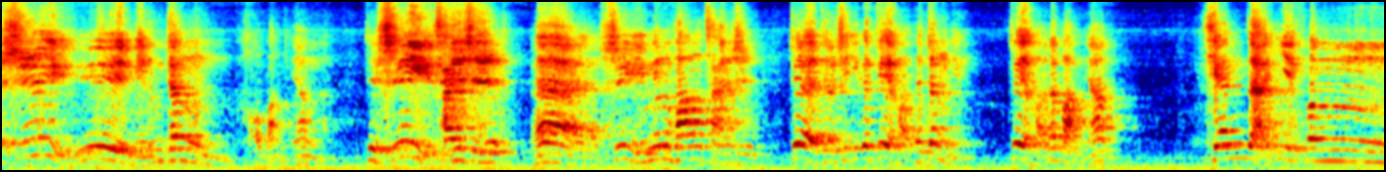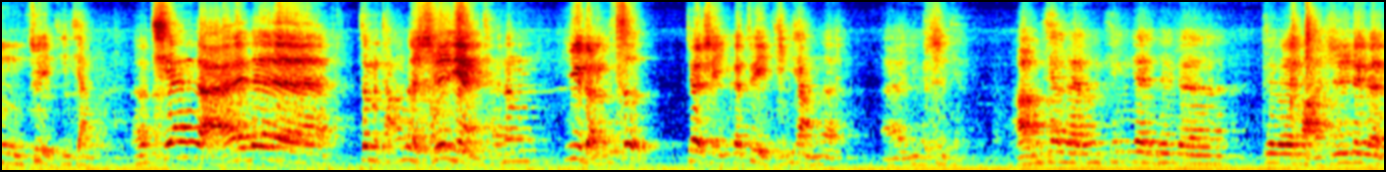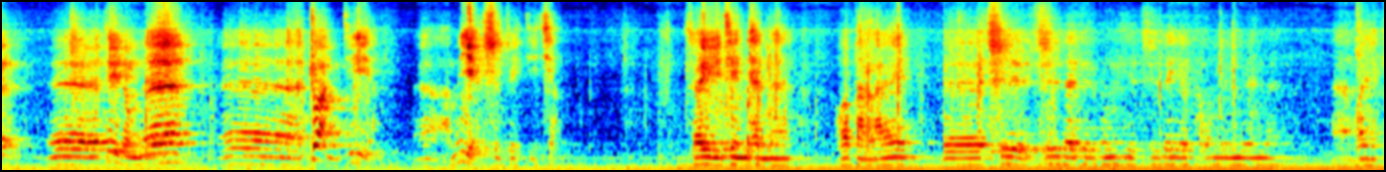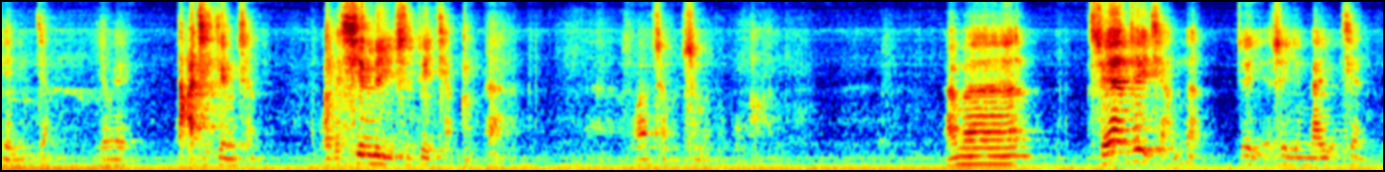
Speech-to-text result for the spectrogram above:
施与明正好榜样啊！这施与禅师，哎，施与明方禅师，这就是一个最好的证明，最好的榜样。千载一逢最吉祥，呃，千载的这么长的时间才能遇到一次，这是一个最吉祥的呃一个事情。俺们现在能听见这个这位法师这个呃这种的呃传记啊，呃，俺们也是最吉祥。所以今天呢，我本来呃吃吃的这个东西吃的又头晕晕的，呃，我也给你们讲，因为打起精神，我的心力是最强啊，呃，我什么什么都不怕。咱们虽然最强啊。这也是应该有限的。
